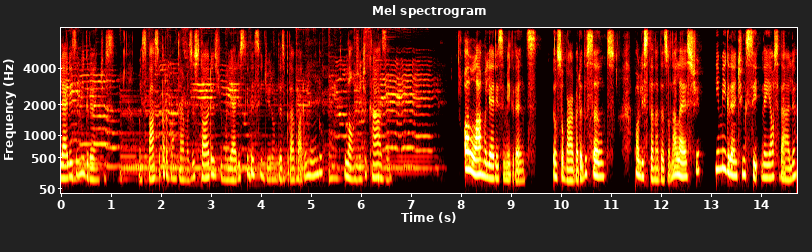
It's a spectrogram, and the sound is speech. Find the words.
Mulheres Imigrantes, um espaço para contarmos histórias de mulheres que decidiram desbravar o mundo longe de casa. Olá, mulheres imigrantes! Eu sou Bárbara dos Santos, paulistana da Zona Leste e imigrante em Sydney, Austrália,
